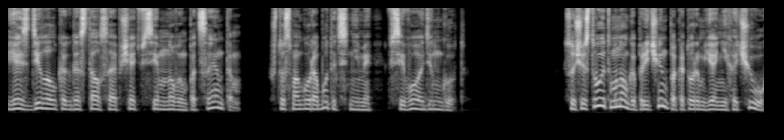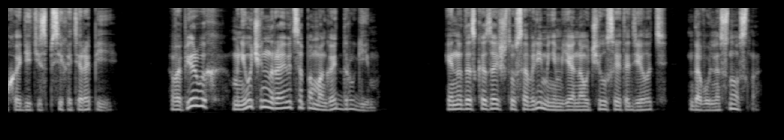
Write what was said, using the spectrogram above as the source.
я сделал, когда стал сообщать всем новым пациентам, что смогу работать с ними всего один год. Существует много причин, по которым я не хочу уходить из психотерапии. Во-первых, мне очень нравится помогать другим. И надо сказать, что со временем я научился это делать довольно сносно.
